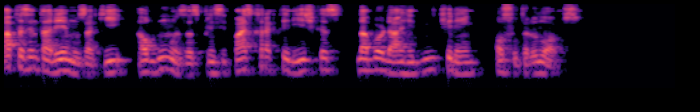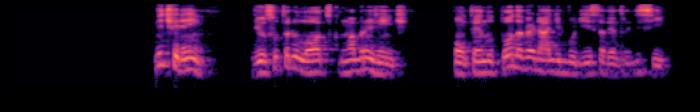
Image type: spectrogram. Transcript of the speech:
apresentaremos aqui algumas das principais características da abordagem de Nichiren ao Sutra do Lótus. Nichiren viu o Sutra do Lótus como abrangente, contendo toda a verdade budista dentro de si.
